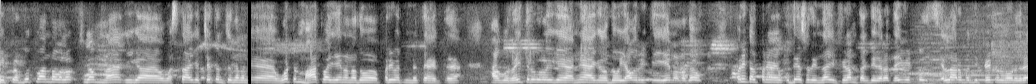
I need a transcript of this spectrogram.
ಈ ಪ್ರಭುತ್ವ ಅಂತ ಫಿಲಂನ ಈಗ ಹೊಸದಾಗಿ ಚೇತನ್ ಚಂದನ್ಗೆ ಓಟಿನ ಮಹತ್ವ ಏನನ್ನೋದು ಪರಿವರ್ತನೆ ಆಗುತ್ತೆ ಹಾಗೂ ರೈತರುಗಳಿಗೆ ಅನ್ಯಾಯ ಆಗೋದು ಯಾವ ರೀತಿ ಏನು ಅನ್ನೋದು ಪರಿಕಲ್ಪನೆ ಉದ್ದೇಶದಿಂದ ಈ ಫಿಲಮ್ ತೆಗೆದಿದ್ದಾರೆ. ದಯವಿಟ್ಟು ಎಲ್ಲರೂ ಬಂದು ಥಿಯೇಟ್ರಲ್ಲಿ ನೋಡಿದ್ರೆ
